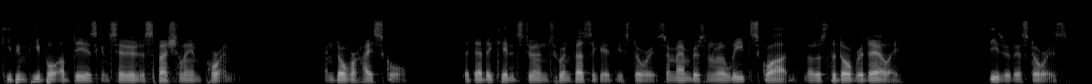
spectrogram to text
keeping people updated is considered especially important. In Dover High School, the dedicated students who investigate these stories are members of an elite squad known as the Dover Daily. These are their stories.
